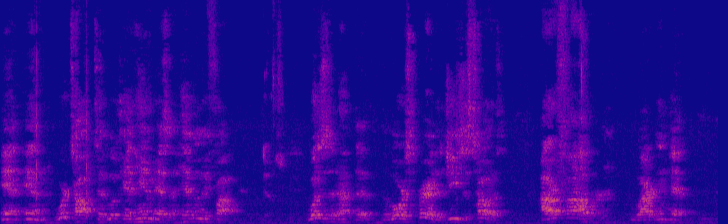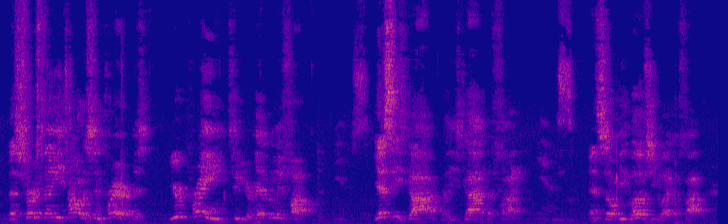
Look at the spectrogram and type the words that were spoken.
And, and we're taught to look at him as a heavenly father. Yes. What is the, the, the Lord's Prayer that Jesus taught us? Our Father who art in heaven. That's the first thing he taught us in prayer is you're praying to your heavenly Father. Yes. Yes, he's God, but he's God the Father. Yes. And so he loves you like a father.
